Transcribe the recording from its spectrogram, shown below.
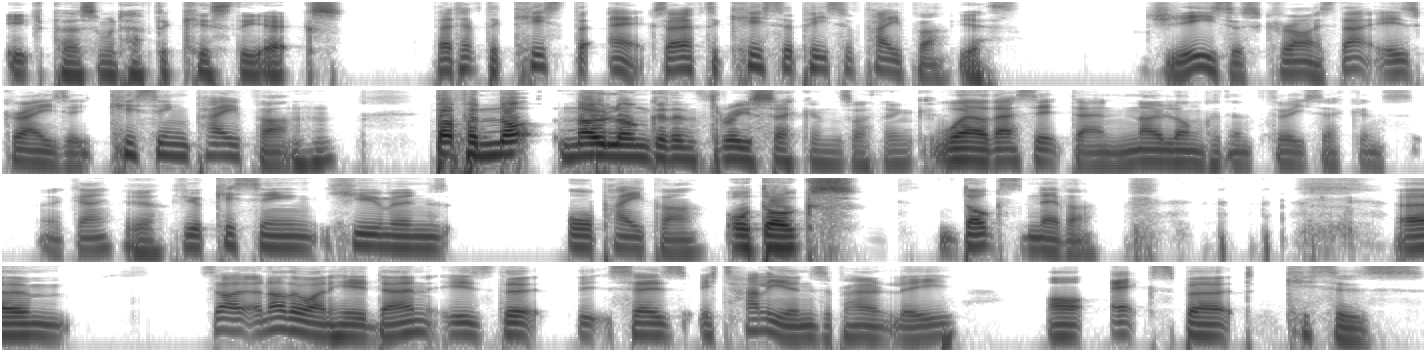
each person would have to kiss the X. They'd have to kiss the X. They'd have to kiss a piece of paper. Yes. Jesus Christ, that is crazy. Kissing paper. hmm But for not no longer than three seconds, I think. Well, that's it, Dan. No longer than three seconds. Okay. Yeah. If you're kissing humans or paper, Or dogs. Dogs never. um, so another one here, Dan, is that it says Italians apparently are expert kissers.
